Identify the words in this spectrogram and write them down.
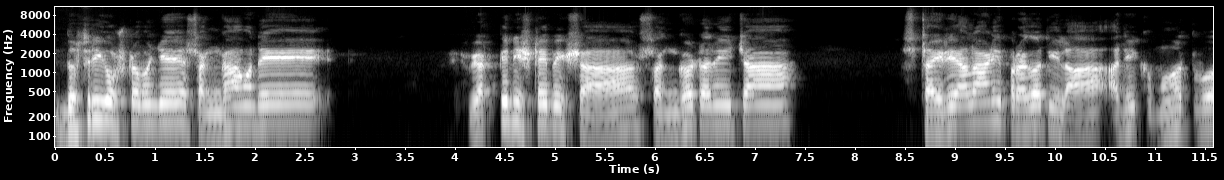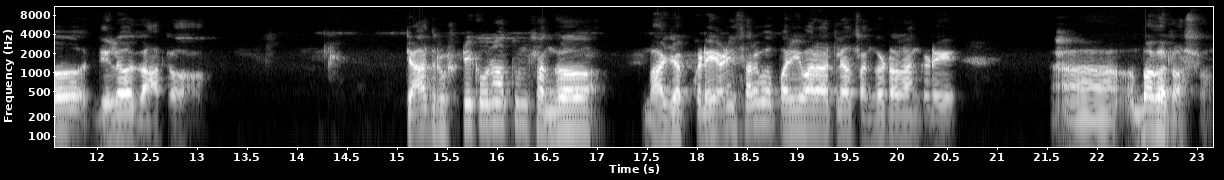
दुसरी गोष्ट म्हणजे संघामध्ये व्यक्तिनिष्ठेपेक्षा संघटनेच्या स्थैर्याला आणि प्रगतीला अधिक महत्त्व दिलं जातं. त्या दृष्टिकोनातून संघ भाजपकडे आणि सर्व परिवारातल्या संघटनांकडे अं, बघत असतो.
